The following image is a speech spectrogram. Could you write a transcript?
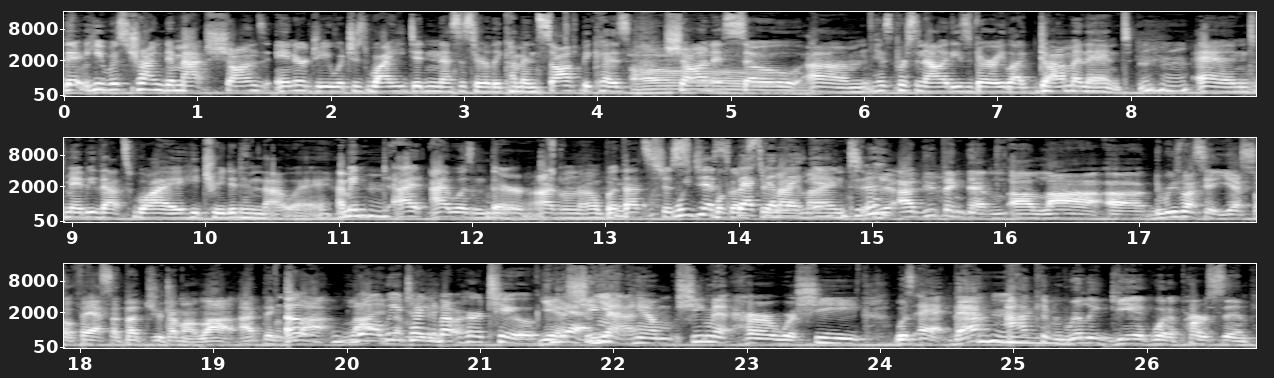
that he was trying to match Sean's energy, which is why he didn't necessarily come in soft because Sean is so oh. um, his personality is very like dominant, mm-hmm. and maybe that's why he treated him that way. I mean, I, I wasn't there, I don't know, but that's just, We just what goes through my mind. Yeah, I do think that uh, La. Uh, the reason why I said yes so fast, I thought you were talking about La. I think Oh, La. La well, we were talking meeting- about her too. Yeah, Yeah. she Yeah. met him. She met her where she was at. That I can really gig with a person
